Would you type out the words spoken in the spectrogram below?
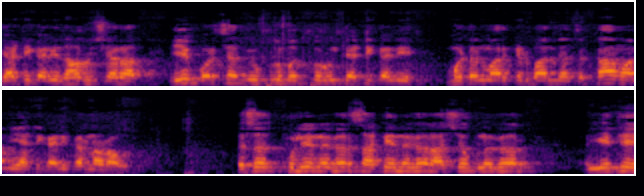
या ठिकाणी धारू शहरात एक वर्षात उपलब्ध करून त्या ठिकाणी मटन मार्केट बांधण्याचं काम आम्ही या ठिकाणी करणार आहोत. तसंच फुलेनगर साठेनगर अशोकनगर येथे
